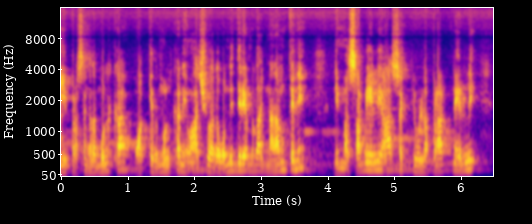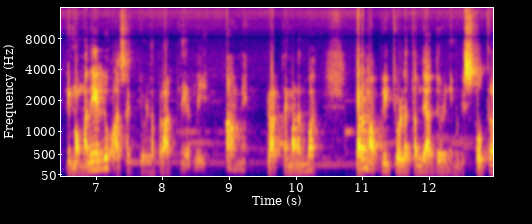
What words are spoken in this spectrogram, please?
ಈ ಪ್ರಸಂಗದ ಮೂಲಕ, ವಾಕ್ಯದ ಮೂಲಕ ನೀವು ಆಶೀರ್ವಾದ ಹೊಂದಿದ್ದೀರಿ ಎಂಬುದಾಗಿ ನಾನು ನಂಬ್ತೇನೆ. ನಿಮ್ಮ ಸಭೆಯಲ್ಲಿ ಆಸಕ್ತಿಯುಳ್ಳ ಪ್ರಾರ್ಥನೆ ಇರಲಿ. ನಿಮ್ಮ ಮನೆಯಲ್ಲೂ ಆಸಕ್ತಿಯುಳ್ಳ ಪ್ರಾರ್ಥನೆ ಇರಲಿ. ಆಮೇಲೆ ಪ್ರಾರ್ಥನೆ ಮಾಡೋಣ ಪರಮ ಪ್ರೀತಿಯುಳ್ಳ ತಂದೆ ಆದವರು ನಿಮಗೆ ಸ್ತೋತ್ರ.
